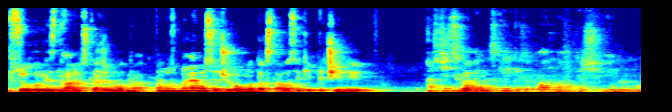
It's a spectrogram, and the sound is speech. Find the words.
всього не знаю, скажімо так. Розберемося, чого воно так сталося, які причини. А ще цікавить, наскільки законно те, що він ну,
